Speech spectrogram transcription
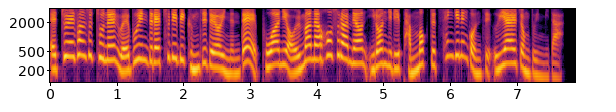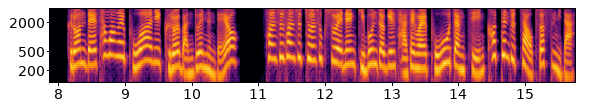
애초에 선수촌은 외부인들의 출입이 금지되어 있는데 보안이 얼마나 허술하면 이런 일이 밥 먹듯 생기는 건지 의아할 정도입니다. 그런데 상황을 보아하니 그럴 만도 했는데요. 선수 선수촌 숙소에는 기본적인 사생활 보호 장치인 커튼조차 없었습니다.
